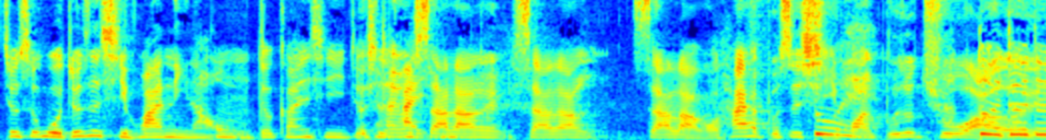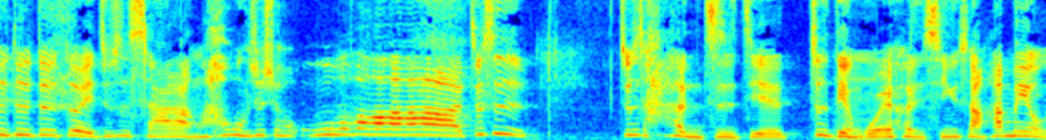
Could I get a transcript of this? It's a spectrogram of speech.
就是我就是喜欢你，然后我们的关系就是爱。”沙朗沙朗沙朗哦，他还不是喜欢，不是出啊。对对对对对对，就是沙朗。然后我就觉得哇，就是就是他很直接，这点我也很欣赏。嗯、他没有。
